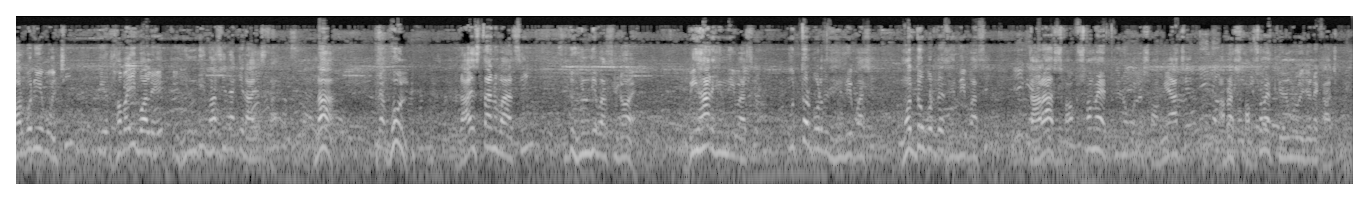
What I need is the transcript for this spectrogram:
গর্ব নিয়ে বলছি সবাই বলে কি হিন্দি ভাষী নাকি রাজস্থান। না, এটা ভুল। রাজস্থানবাসী শুধু হিন্দিভাষী নয়, বিহার হিন্দিভাষী উত্তরপ্রদেশ হিন্দিভাষী মধ্যপ্রদেশ হিন্দিভাষী তারা সবসময় তৃণমূলের সঙ্গে আছে। আমরা সবসময় তৃণমূলের জন্য কাজ করি।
